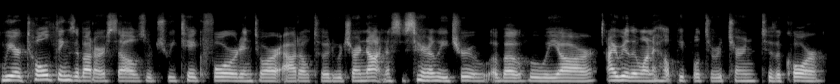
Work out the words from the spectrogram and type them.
we are told things about ourselves, which we take forward into our adulthood, which are not necessarily true about who we are. I really want to help people to return to the core,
